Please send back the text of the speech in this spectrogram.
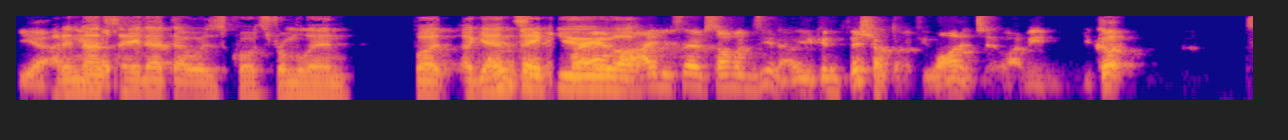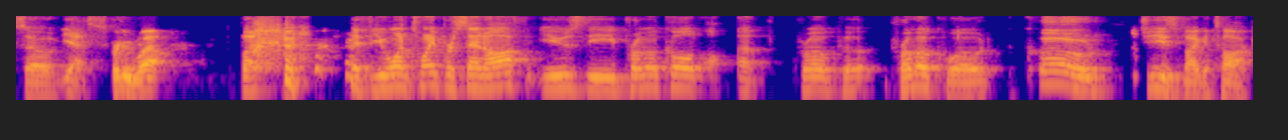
Yeah, I did not will. say that. That was quotes from Lynn. But again, thank you. uh, I just said if someone's, you know, you can fish hook them if you wanted to. I mean, you could so yes, pretty well. but if you want 20% off, use the promo code uh, promo promo code code. Jeez, if I could talk.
